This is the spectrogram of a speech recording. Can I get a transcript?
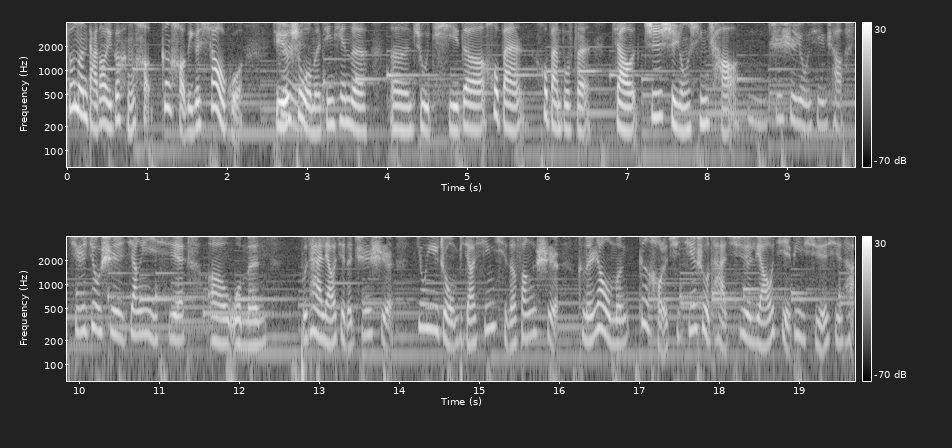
都能达到一个很好、更好的一个效果。也就是我们今天的嗯、主题的后半后半部分，叫知识融新潮。嗯，知识用心潮其实就是将一些呃我们不太了解的知识，用一种比较新奇的方式，可能让我们更好的去接受它，去了解并学习它。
